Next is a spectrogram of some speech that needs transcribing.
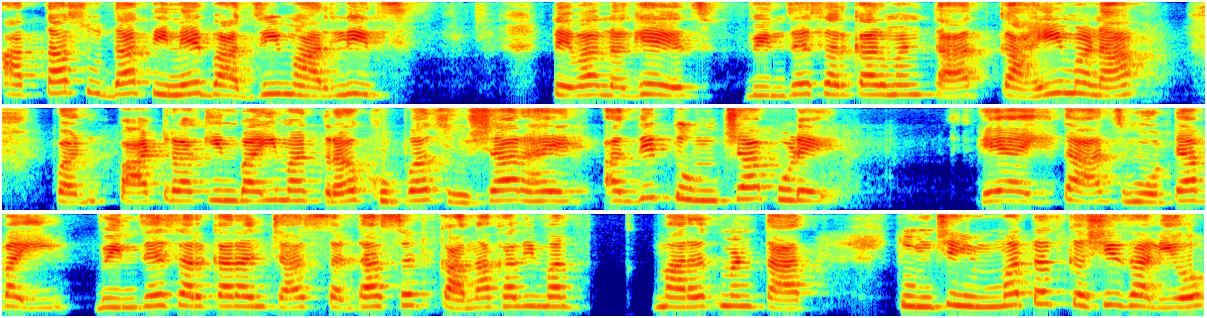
आता सुद्धा तिने बाजी मारलीच. तेव्हा लगेच विंजे सरकार म्हणतात काही म्हणा पण पाटराखीनबाई मात्र खूपच हुशार आहेत. अगदी तुमच्यापुढे. हे ऐकताच मोठ्या बाई विंजे सरकारांच्या सटासट कानाखाली मार मारत म्हणतात तुमची हिंमतच कशी झाली हो?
